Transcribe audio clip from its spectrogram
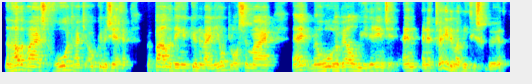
Dan hadden we eens gehoord, had je ook kunnen zeggen, bepaalde dingen kunnen wij niet oplossen, maar hè, we horen wel hoe je erin zit. En, en het tweede wat niet is gebeurd,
